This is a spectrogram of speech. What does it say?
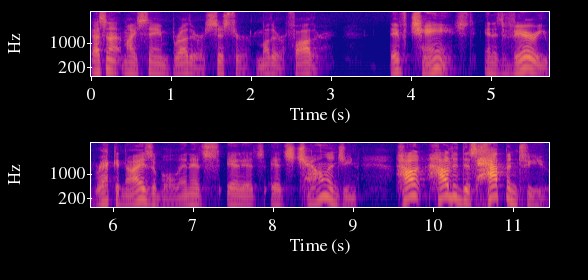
that's not my same brother or sister, or mother or father. They've changed, and it's very recognizable, and it's, it's, it's challenging. How, how did this happen to you?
